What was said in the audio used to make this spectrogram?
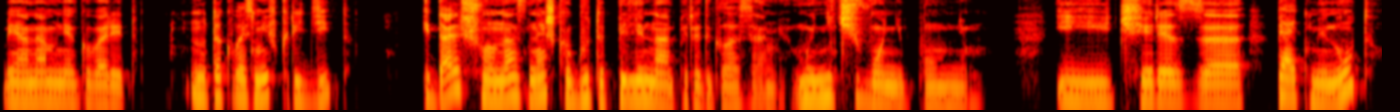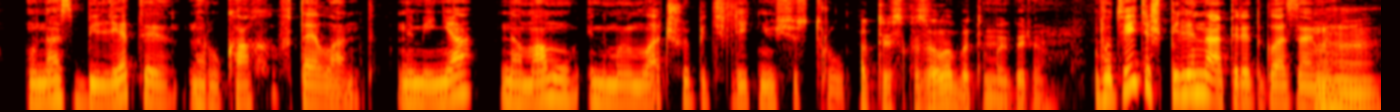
И она мне говорит, ну так возьми в кредит. И дальше у нас, знаешь, как будто пелена перед глазами. Мы ничего не помним. И через э, пять минут у нас билеты на руках в Таиланд. На меня, на маму и на мою младшую пятилетнюю сестру. А ты сказала об этом Игорю? Вот видишь, пелена перед глазами. Угу.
